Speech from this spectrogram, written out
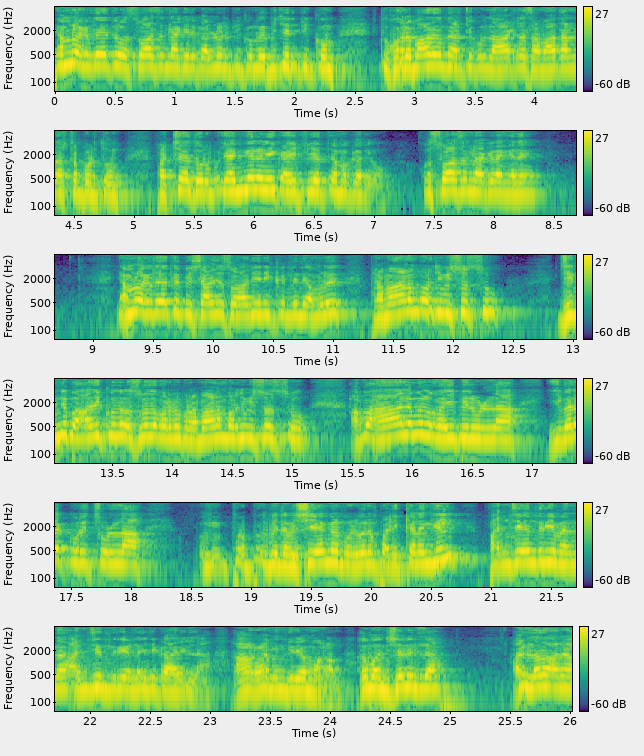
നമ്മളെ ഹൃദയത്തിൽ വസ്വാസം ഉണ്ടാക്കിയിട്ട് കള്ളുടിപ്പിക്കും വ്യഭിചരിപ്പിക്കും കൊലപാതകം നടത്തിക്കും നാട്ടിലെ സമാധാനം നഷ്ടപ്പെടുത്തും. പക്ഷേ ദുർ എങ്ങനെ ഈ കൈഫിയത്തെ നമുക്കറിയോ? വസ്വാസം ഉണ്ടാക്കണം എങ്ങനെ? നമ്മളെ ഹൃദയത്തിൽ പിശാച് സ്വാധീനിക്കുന്നുണ്ട്. നമ്മൾ പ്രമാണം പറഞ്ഞ് വിശ്വസിച്ചു. ജിന്ന് ബാധിക്കുന്ന റസൂല പറഞ്ഞു പ്രമാണം പറഞ്ഞ് വിശ്വസിച്ചു. അപ്പോൾ ആലമുൽ ഗൈബിലുള്ള ഇവരെക്കുറിച്ചുള്ള പിന്നെ വിഷയങ്ങൾ മുഴുവനും പഠിക്കണമെങ്കിൽ പഞ്ചേന്ദ്രിയം എന്ന അഞ്ചിന്ദ്രിയം ഉള്ള കാര്യമില്ല. ആറാം ഇന്ദ്രിയം വേണം. അത് മനുഷ്യനില്ല. ഉള്ളതാരാ?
